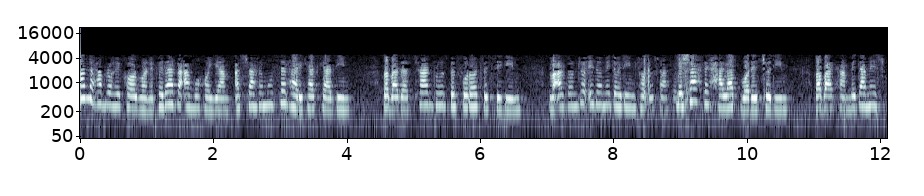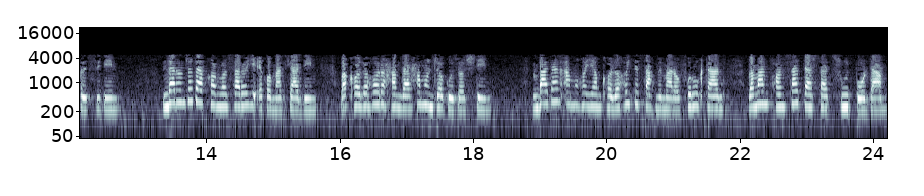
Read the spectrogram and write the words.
من به همراه کاروان پدر و اموهایم از شهر موسل حرکت کردیم و بعد از چند روز به فرات رسیدیم و از آنجا ادامه دادیم تا به شهر, به شهر حلب وارد شدیم و بعد هم به دمشق رسیدیم. در آنجا در سرای اقامت کردیم و کالاها را هم در همانجا گذاشتیم. بعدا اموهایم کالاهای سهم مرا فروختند و من 500 درصد سود بردم.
